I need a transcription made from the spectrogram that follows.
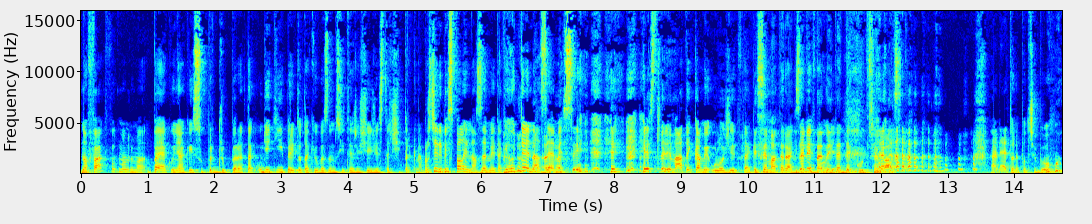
No fakt, fakt mám doma úplně jako nějaký super druper, tak u dětí prý to taky vůbec nemusíte řešit, že stačí prkna. Prostě kdyby spali na zemi, tak je hoďte na zemi si, jestli nemáte kam je uložit, tak Jestli máte rádi, tak dejte deku třeba. ne, ne, to nepotřebuju.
